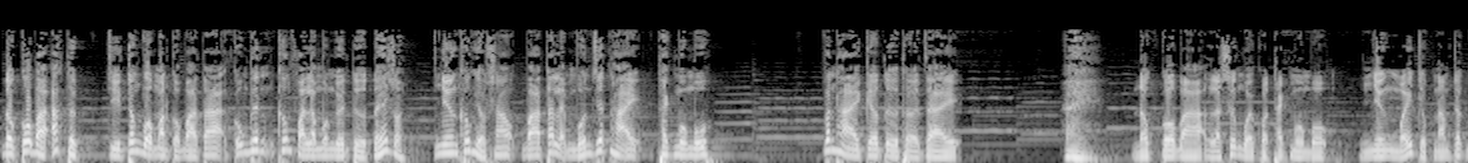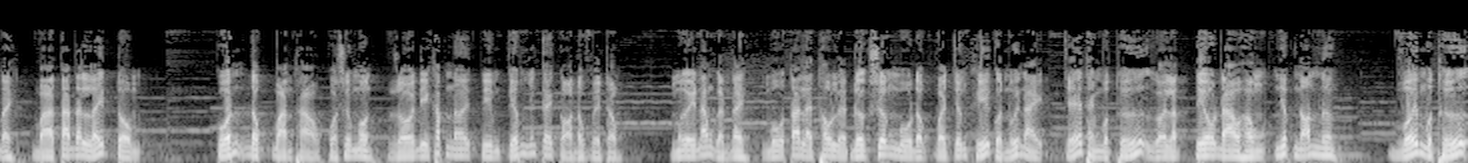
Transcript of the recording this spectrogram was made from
Độc cô bà ác thực chỉ trong bộ mặt của bà ta cũng biết không phải là một người tử tế rồi nhưng không hiểu sao bà ta lại muốn giết hại Thạch Mù Mù. Vân Hải Kiều Tử thở dài Hey, độc cô bà là sư muội của Thạch Mù Mù nhưng mấy chục năm trước đây bà ta đã lấy trộm cuốn độc bản thảo của sư môn rồi đi khắp nơi tìm kiếm những cây cỏ độc về trồng. Mười năm gần đây, mụ ta lại thâu luyện được xương mù độc và chứng khí của núi này chế thành một thứ gọi là tiêu đào hồng nhấp nón nương. Với một thứ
